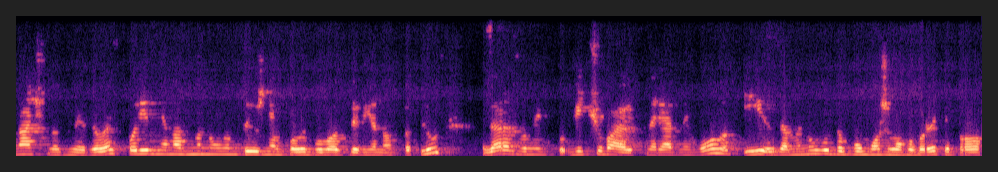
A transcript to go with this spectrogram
значно знизилась порівняно з минулим тижнем, коли було з 90 плюс. Зараз вони відчувають снарядний голод, і за минулу добу можемо говорити про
